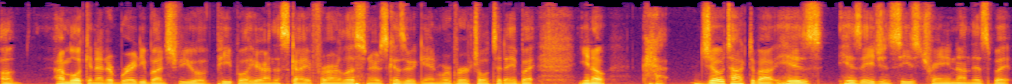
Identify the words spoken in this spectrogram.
Uh, I'm looking at a Brady Bunch view of people here on the Skype for our listeners because again we're virtual today. But you know, ha- Joe talked about his his agency's training on this, but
